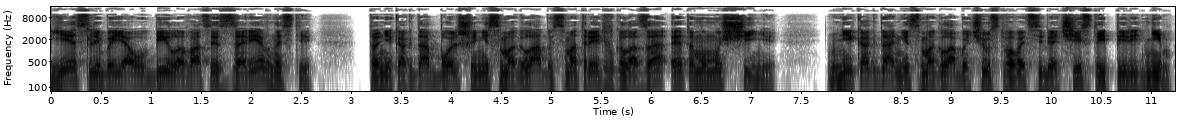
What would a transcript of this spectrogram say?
Если бы я убила вас из-за ревности, то никогда больше не смогла бы смотреть в глаза этому мужчине, никогда не смогла бы чувствовать себя чистой перед ним.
